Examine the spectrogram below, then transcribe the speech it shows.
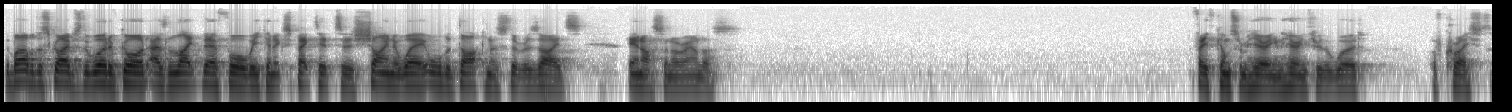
The Bible describes the Word of God as light, therefore, we can expect it to shine away all the darkness that resides in us and around us. Faith comes from hearing, and hearing through the Word of Christ.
